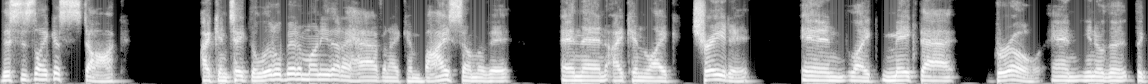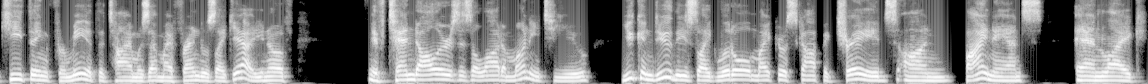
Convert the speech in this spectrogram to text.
this is like a stock. I can take the little bit of money that I have and I can buy some of it, and then I can like trade it and like make that grow. And you know, the the key thing for me at the time was that my friend was like, yeah, you know, if if ten dollars is a lot of money to you, you can do these like little microscopic trades on Binance and like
